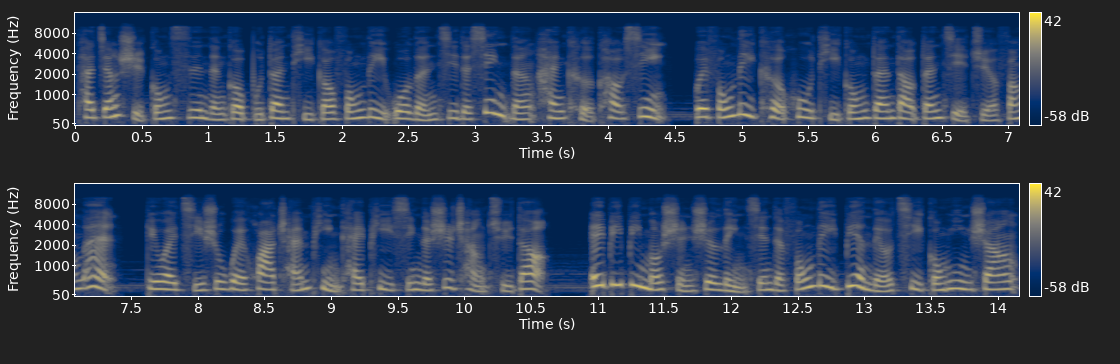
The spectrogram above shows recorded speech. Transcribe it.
它将使公司能够不断提高风力涡轮机的性能和可靠性，为风力客户提供端到端解决方案，并为其数位化产品开辟新的市场渠道。ABB 某省是领先的风力变流器供应商，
